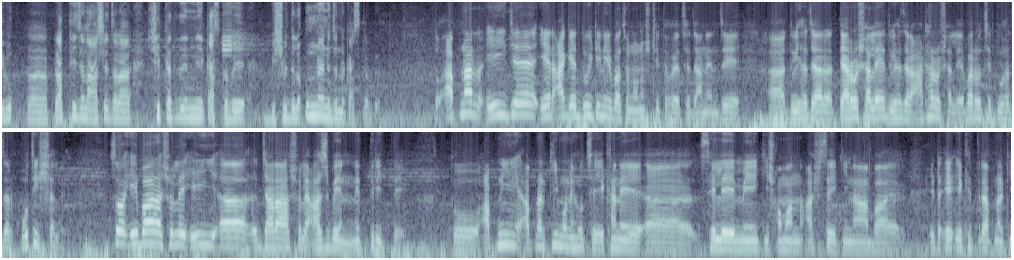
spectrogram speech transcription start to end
এবং প্রার্থী যেন আসে যারা শিক্ষার্থীদের নিয়ে কাজ করবে বিশ্ববিদ্যালয় উন্নয়নের জন্য কাজ করবে। তো আপনার এই যে এর আগে দুইটি নির্বাচন অনুষ্ঠিত হয়েছে জানেন যে দুই হাজার তেরো সালে দুই হাজার আঠারো সালে এবার হচ্ছে দু হাজার পঁচিশ সালে সো এবার আসলে এই যারা আসলে আসবেন নেতৃত্বে তো আপনি আপনার কি মনে হচ্ছে এখানে ছেলে মেয়ে কি সমান আসছে কি না বা এটা এক্ষেত্রে আপনার কি?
